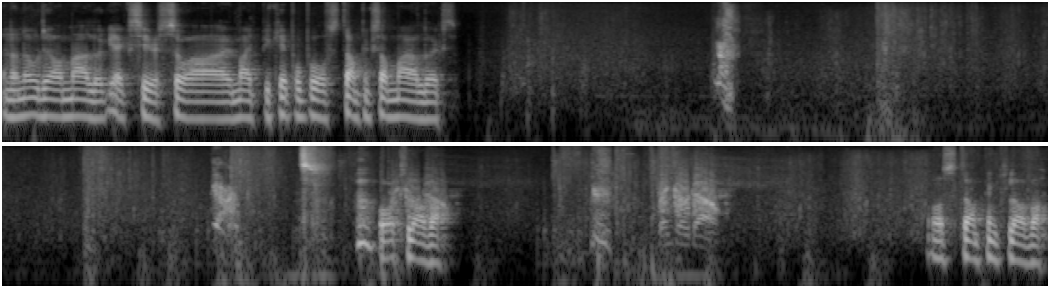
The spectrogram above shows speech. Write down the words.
And I know there are Mirelurk eggs here, so I might be capable of stomping some Mirelurks. or oh, clover. Then go down. Oh, or stomping clover.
